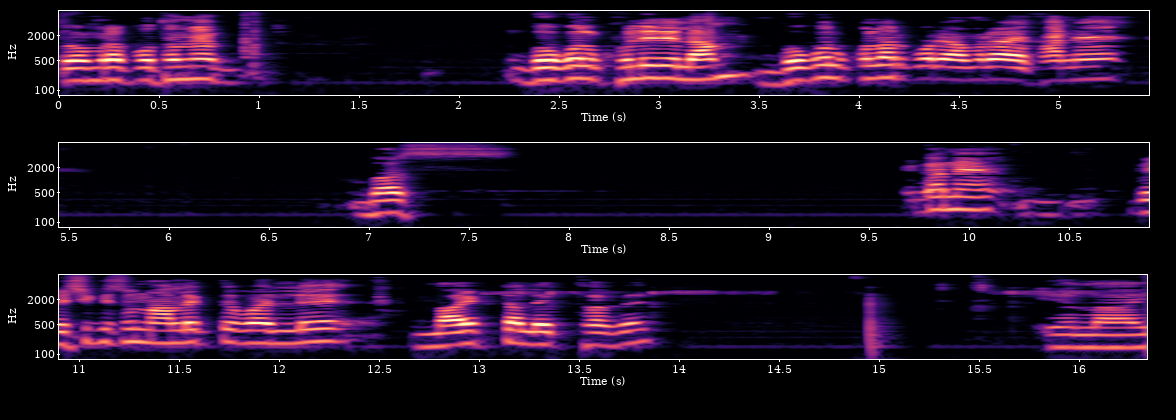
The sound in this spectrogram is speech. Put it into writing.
তো আমরা প্রথমে গুগল খুলে নিলাম। গুগল খোলার পরে আমরা এখানে বাস এখানে বেশি কিছু না লিখতে পারলে লাইটটা লিখতে হবে। L I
